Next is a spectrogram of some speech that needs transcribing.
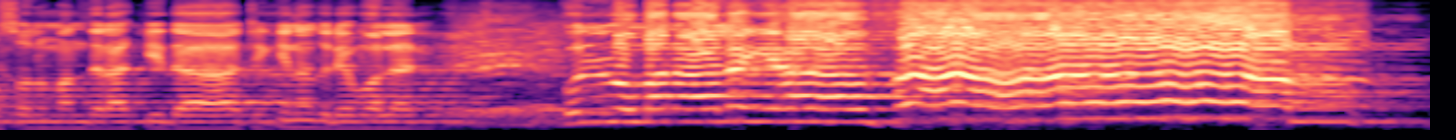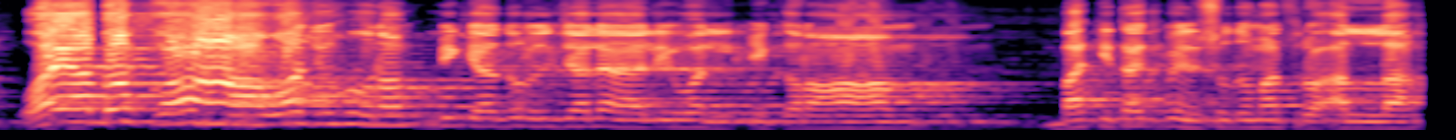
মুসলমানদের আকিদা, ঠিক না ধরে বলেন? কুল্লু মান আলাইহা ফান ওয়াবকা ওয়াজহু রাব্বিকা যুল জালালি ওয়াল বাকি থাকবেন শুধুমাত্র আল্লাহ,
